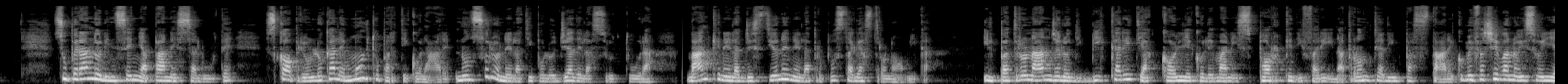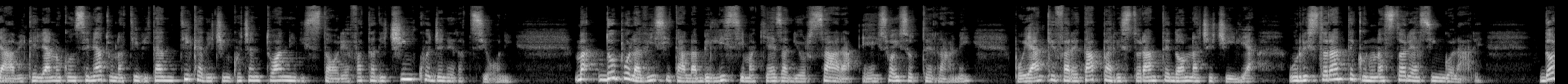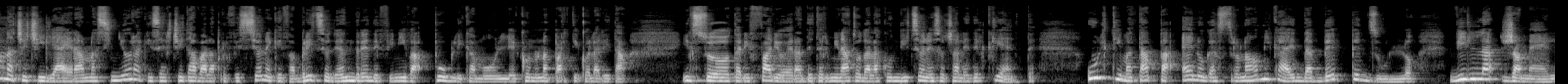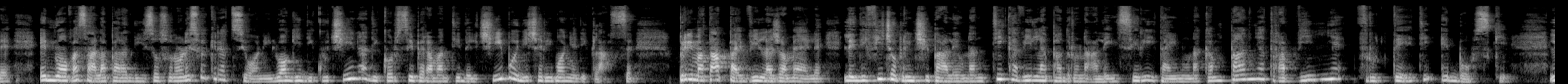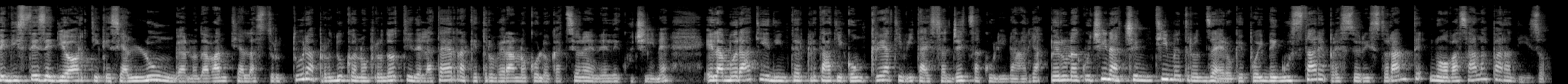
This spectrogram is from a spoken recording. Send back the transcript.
Superando l'insegna pane e salute, scopri un locale molto particolare, non solo nella tipologia della struttura, ma anche nella gestione e nella proposta gastronomica. Il patron Angelo di Biccari ti accoglie con le mani sporche di farina, pronte ad impastare, come facevano i suoi avi che gli hanno consegnato un'attività antica di 500 anni di storia, fatta di cinque generazioni. Ma dopo la visita alla bellissima chiesa di Orsara e ai suoi sotterranei, puoi anche fare tappa al ristorante Donna Cecilia, un ristorante con una storia singolare. Donna Cecilia era una signora che esercitava la professione che Fabrizio De André definiva pubblica moglie, con una particolarità. Il suo tariffario era determinato dalla condizione sociale del cliente. Ultima tappa enogastronomica è da Beppe Zullo, Villa Jamele e Nuova Sala Paradiso sono le sue creazioni, luoghi di cucina, di corsi per amanti del cibo e di cerimonie di classe. Prima tappa è Villa Jamele, l'edificio principale è un'antica villa padronale inserita in una campagna tra vigne, frutteti e boschi. Le distese di orti che si allungano davanti alla struttura producono prodotti della terra che troveranno collocazione nelle cucine, elaborati ed interpretati con creatività e saggezza culinaria per una cucina a centimetro zero che puoi degustare presso il ristorante Nuova Sala Paradiso.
